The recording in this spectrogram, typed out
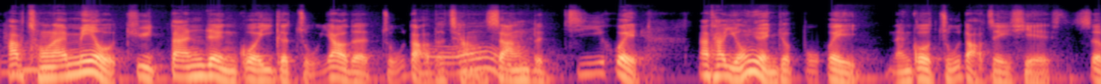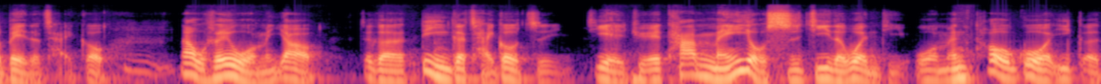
他从来没有去担任过一个主要的主导的厂商的机会，那他永远就不会能够主导这些设备的采购。那所以我们要。这个定一个采购指引，解决他没有时机的问题。我们透过一个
